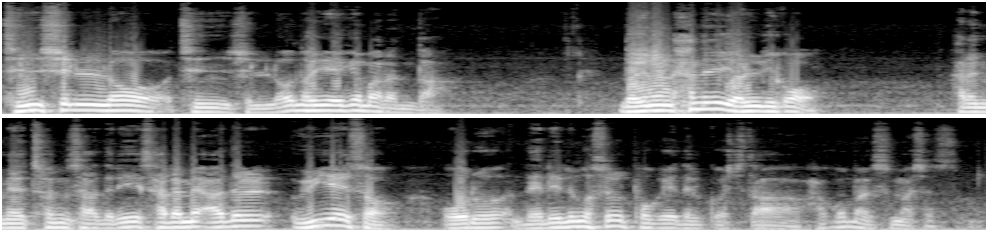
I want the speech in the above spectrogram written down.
진실로 진실로 너희에게 말한다. 너희는 하늘이 열리고 하나님의 천사들이 사람의 아들 위에서 오르 내리는 것을 보게 될 것이다 하고 말씀하셨습니다.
